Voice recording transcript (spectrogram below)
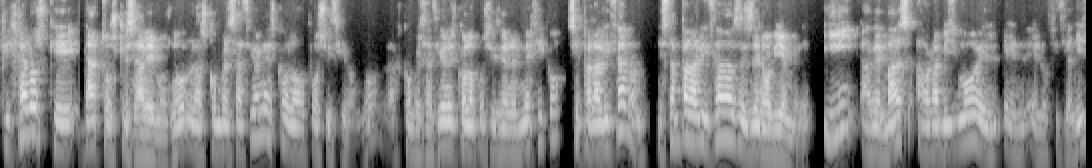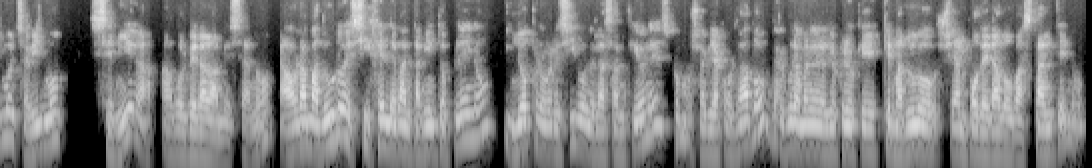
Fijaros que datos que sabemos, ¿no? Las conversaciones con la oposición, ¿no? Las conversaciones con la oposición en México se paralizaron. Están paralizadas desde noviembre. Y además, ahora mismo el, el oficialismo, el chavismo, se niega a volver a la mesa. ¿no? Ahora Maduro exige el levantamiento pleno y no progresivo de las sanciones, como se había acordado. De alguna manera yo creo que, que Maduro se ha empoderado bastante ¿no?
